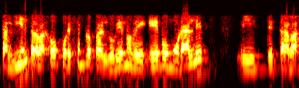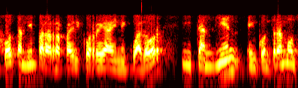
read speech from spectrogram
también trabajó, por ejemplo, para el gobierno de Evo Morales, este, trabajó también para Rafael Correa en Ecuador y también encontramos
